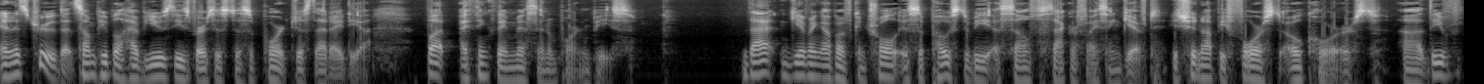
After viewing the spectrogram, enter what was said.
And it's true that some people have used these verses to support just that idea, but I think they miss an important piece. That giving up of control is supposed to be a self sacrificing gift. It should not be forced or coerced. Uh, these,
